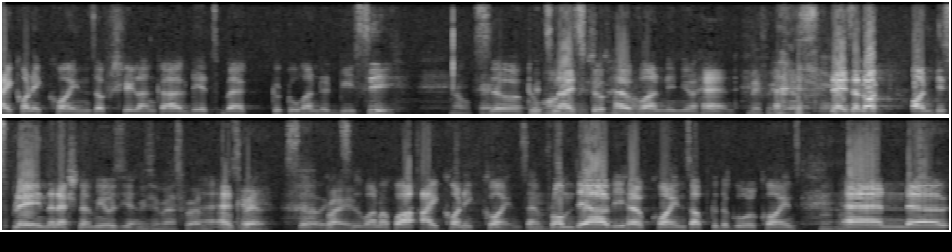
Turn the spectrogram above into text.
iconic coins of Sri Lanka, dates back to 200 BC. Okay. So it's nice to have one in your hand. Definitely, yes. There is a lot on display in the National Museum, Museum as well. uh, as okay. well. So it's one of our iconic coins. And from there we have coins up to the gold coins. And uh,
